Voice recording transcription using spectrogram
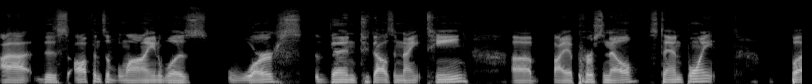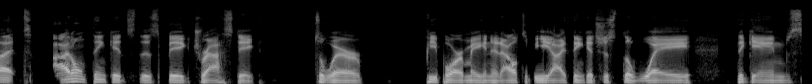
Uh, this offensive line was worse than 2019 uh, by a personnel standpoint, but I don't think it's this big drastic to where people are making it out to be. I think it's just the way the games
